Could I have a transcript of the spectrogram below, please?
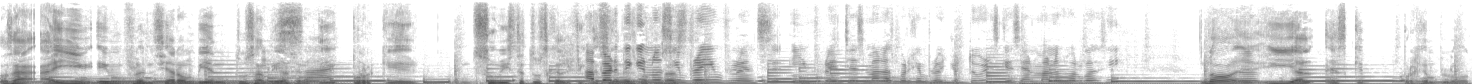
o sea, ahí influenciaron bien tus amigas en ti porque subiste tus calificaciones. Aparte que no siempre hay influencia- influencias malas, por ejemplo, youtubers que sean malos o algo así. No, eh, y al- es que, por ejemplo,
